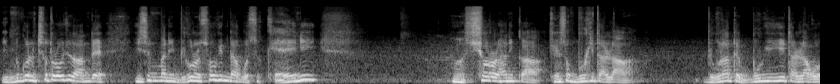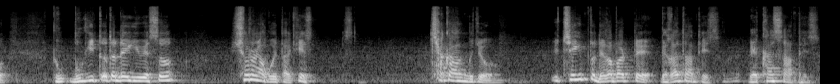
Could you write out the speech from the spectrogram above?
미군은 쳐들어오지도 않는데 이승만이 미군을 속인다고 해서 괜히 어, 쇼를 하니까 계속 무기 달라. 미군한테 무기 달라고 무기 뜯어내기 위해서 쇼를 하고 있다. 이게 착각한 거죠. 이 책임도 내가 볼때 메가드한테 있어. 메카스한테 있어.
